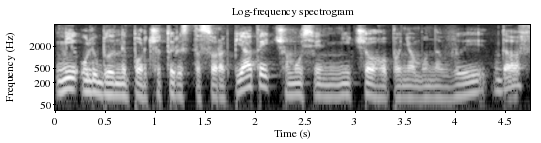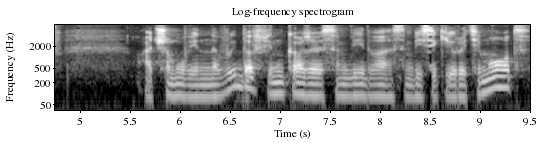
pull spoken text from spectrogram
Мій улюблений порт 445, чомусь він нічого по ньому не видав. А чому він не видав? Він каже SMB 2, SMB Security Mode.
